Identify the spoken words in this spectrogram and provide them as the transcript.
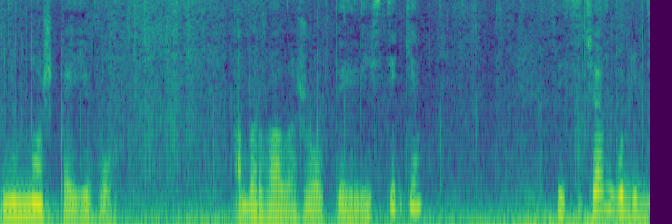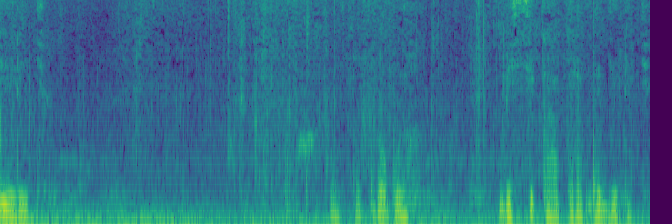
Немножко его оборвала желтые листики. И сейчас буду делить. Сейчас попробую без секатора поделить.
